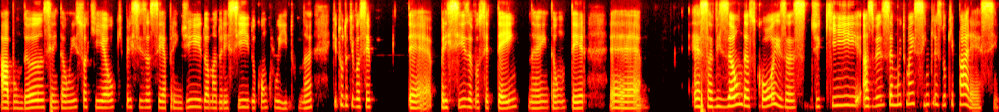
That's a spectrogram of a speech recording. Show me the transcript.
a abundância, então isso aqui é o que precisa ser aprendido, amadurecido, concluído, né. Que tudo que você, eh, precisa, você tem, né, então ter, eh essa visão das coisas de que às vezes é muito mais simples do que parece,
